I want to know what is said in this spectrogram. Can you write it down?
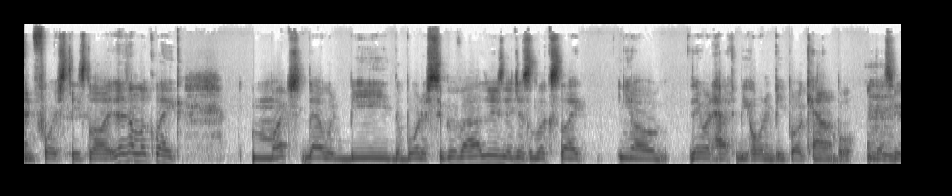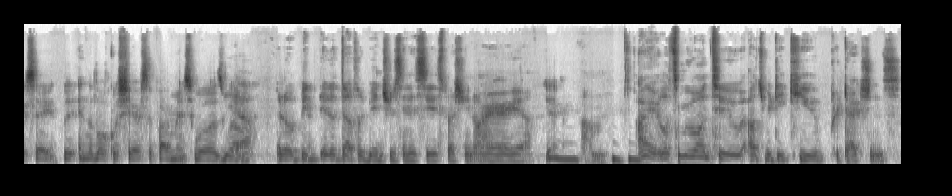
enforce these laws. It doesn't look like much that would be the board of supervisors. It just looks like you know they would have to be holding people accountable. I guess you could say, in the local sheriff's department as well as well. Yeah, it'll be it'll definitely be interesting to see, especially in our area. Yeah. Um, all right, let's move on to LGBTQ protections.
